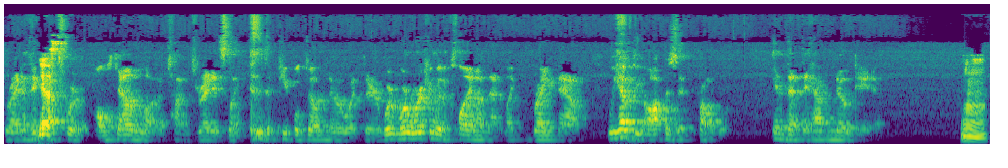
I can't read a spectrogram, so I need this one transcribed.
right? I think yes. that's where it falls down a lot of times, right? It's like the people don't know what they're. We're, we're working with a client on that, like right now. We have the opposite problem in that they have no data, mm.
